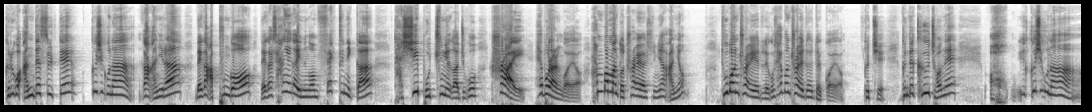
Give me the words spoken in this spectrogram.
그리고 안 됐을 때 끝이구나가 아니라 내가 아픈 거 내가 상해가 있는 건 팩트니까 다시 보충해 가지고 트라이 해보라는 거예요. 한 번만 더 트라이 할수 있냐? 아니요. 두번 트라이 해도 되고 세번 트라이 해도 될 거예요. 그치? 근데 그 전에 어, 이게 끝이구나.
